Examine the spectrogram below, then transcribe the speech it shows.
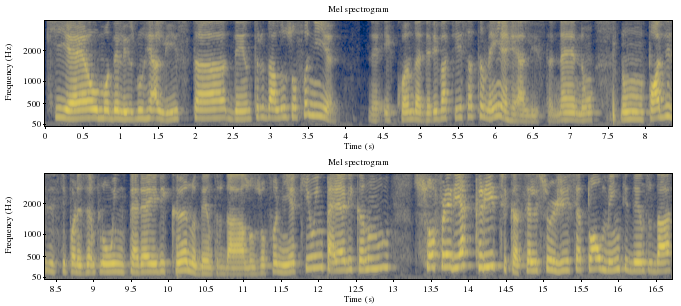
que é o modelismo realista dentro da lusofonia. Né? E quando é derivatista também é realista. Né? Não, não pode existir, por exemplo, um império americano dentro da lusofonia que o império americano sofreria crítica se ele surgisse atualmente dentro da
